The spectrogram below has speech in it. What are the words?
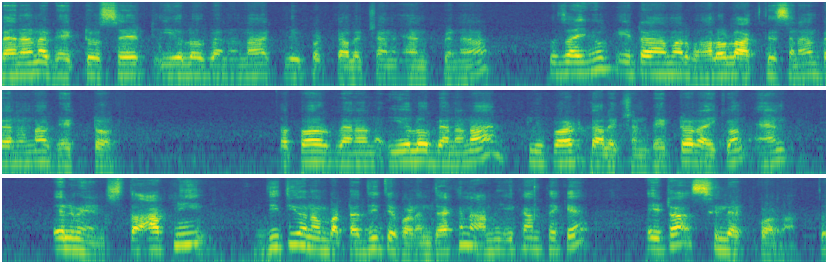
Banana vector set yellow banana clipart collection hand banana তো যাই হোক, এটা আমার ভালো লাগতেছে না। ব্যানানা ভেক্টর তারপর banana yellow banana clipart collection vector icon and elements তো আপনি দ্বিতীয় নাম্বারটা দিতে পারেন। দেখেন, আমি এখান থেকে এটা সিলেক্ট করলাম। তো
